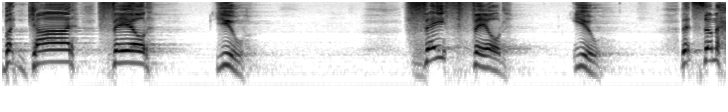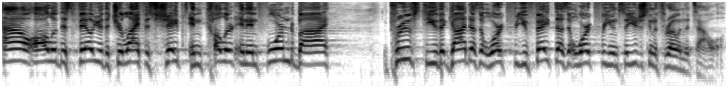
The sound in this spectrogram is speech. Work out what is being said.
but God failed you. Faith failed you. That somehow all of this failure that your life is shaped and colored and informed by proves to you that God doesn't work for you, faith doesn't work for you, and so you're just gonna throw in the towel.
